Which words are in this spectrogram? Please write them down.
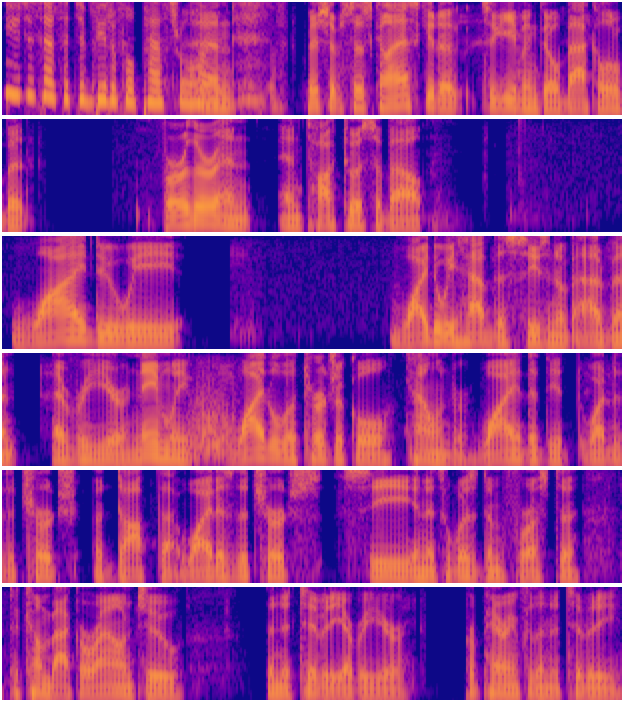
You just have such a beautiful pastoral heart. And Bishop Sis, can I ask you to to even go back a little bit further and and talk to us about why do we why do we have this season of Advent every year? Namely, why the liturgical calendar? Why did the why did the church adopt that? Why does the church see in its wisdom for us to to come back around to the nativity every year, preparing for the nativity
